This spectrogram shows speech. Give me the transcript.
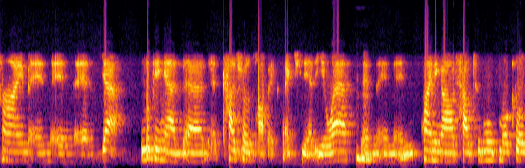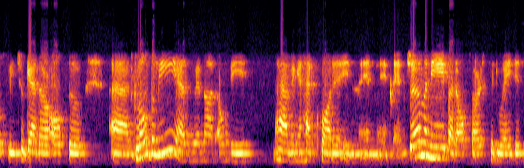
time in, in, in yeah, looking at, uh, cultural topics actually at EOS mm-hmm. and, and, and, finding out how to move more closely together also uh, globally as we're not only having a headquarter in, in, in, in Germany, but also are situated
